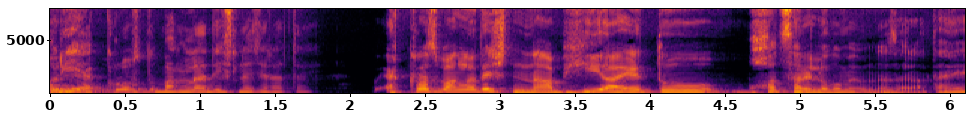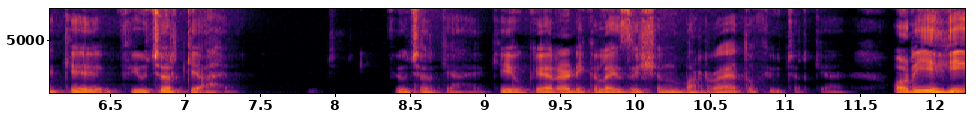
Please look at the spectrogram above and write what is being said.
और ये अक्रॉस द बांग्लादेश नज़र आता है? अक्रॉस बांग्लादेश ना भी आए तो बहुत सारे लोगों में नज़र आता है कि फ्यूचर क्या है। फ्यूचर क्या है? क्योंकि रेडिकलाइजेशन बढ़ रहा है तो फ्यूचर क्या है? और यही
